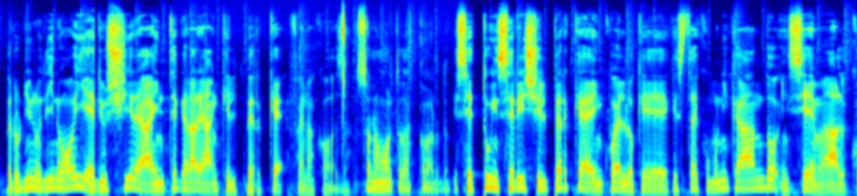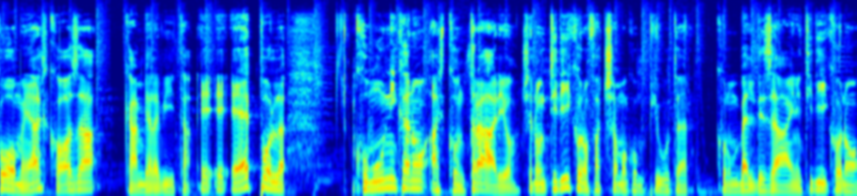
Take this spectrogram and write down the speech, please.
per ognuno di noi è riuscire a integrare anche il perché fai una cosa Sono molto d'accordo. se tu inserisci il perché in quello che, che stai comunicando, insieme al come e al cosa, cambia la vita. E, e- e Apple comunicano al contrario, cioè non ti dicono facciamo computer con un bel design, ti dicono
